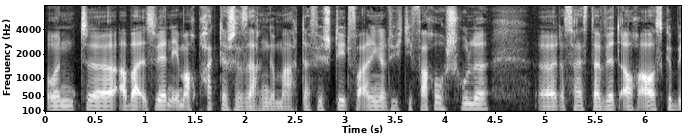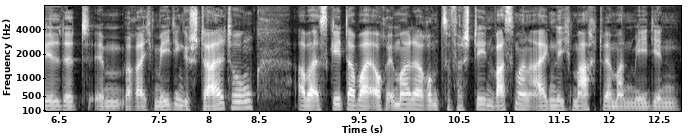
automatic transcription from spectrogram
Und äh, aber es werden eben auch praktische Sachen gemacht. Dafür steht vor allen Dingen natürlich die Fachhochschule. Äh, das heißt, da wird auch ausgebildet im Bereich Mediengestaltung. Aber es geht dabei auch immer darum zu verstehen, was man eigentlich macht, wenn man Medien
